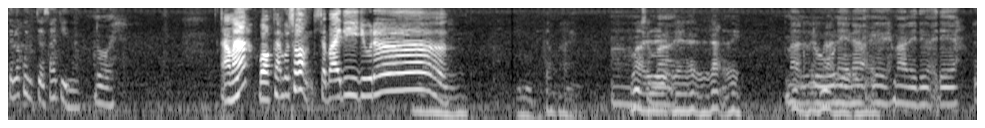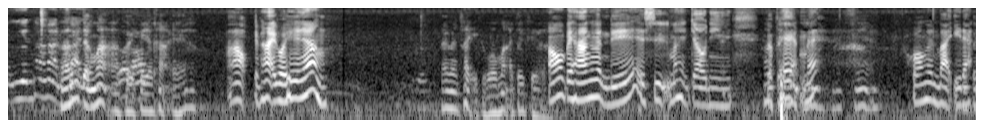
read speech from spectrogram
แต่ละคนเจอซาจีนเลยโดย เอามาบอกท่านผู้ชมสบายดีอยู่เด้ออืมสบายอืมมาสเรื่บาอยยๆนะร่างเอ้ยมาดูๆแน่นะเอ้ยมาเรื่อยๆเด้เอื้อนท่ามาดูแล้วสายจังมาเคยเปียขายแล้วอ้าวอยากหายข่อยเฮ็ดหยังให้มันใส่กับว่ามาตัวเสือเอาไปหาเงินเด้ซื้อมาให้เจ้านี่ก็แพงนะ ขอเงินใบอีกนะไป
